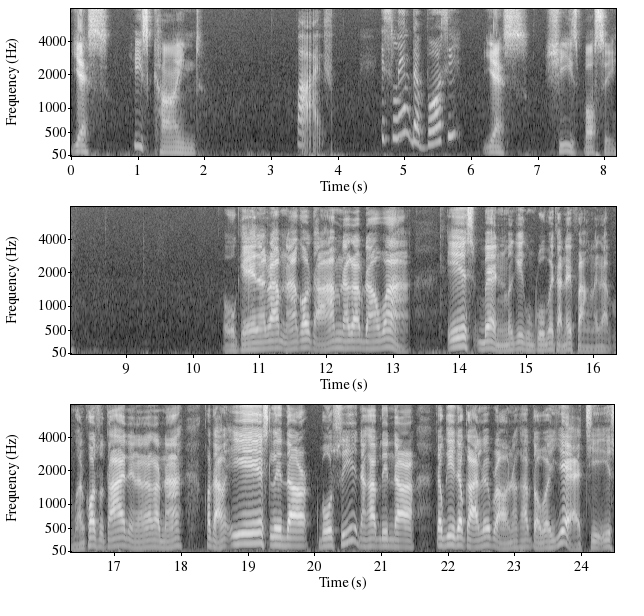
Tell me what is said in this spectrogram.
Yes, he's kind. 5. Is Linda bossy? Yes, she's bossy. โอเคนะครับนะก็ถามนะครับนะว่า is Ben เมื่อกี้คุณครูไม่ทันได้ฟังนะครับ เหมือนข้อสุดท้ายเนี่ยนะครับนะเขาถามว่า is Linda bossy นะครับ Linda เจ้ากี้เจ้าการหรือเปล่านะครับตอบว่า yeah she is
